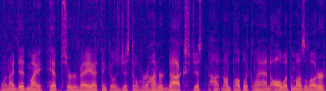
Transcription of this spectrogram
when I did my hip survey, I think it was just over 100 ducks just hunting on public land, all with the muzzleloader.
